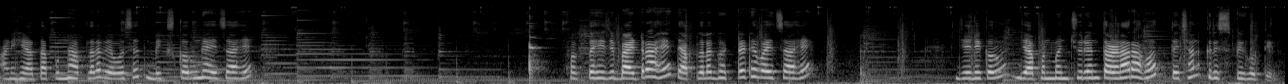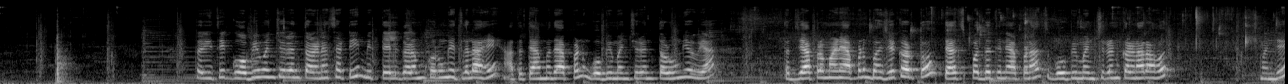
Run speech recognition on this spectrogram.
आणि हे आता पुन्हा आपल्याला व्यवस्थित मिक्स करून घ्यायचं आहे. फक्त हे जे बॅटर आहे ते आपल्याला घट्ट ठेवायचं आहे. जेणेकरून जे आपण मंचुरियन तळणार आहोत ते छान क्रिस्पी होतील. तर इथे गोबी मंचुरियन तळण्यासाठी मी तेल गरम करून घेतलेलं आहे. आता त्यामध्ये आपण गोबी मंचुरियन तळून घेऊया. तर ज्याप्रमाणे आपण भजे करतो त्याच पद्धतीने आपण आज गोबी मंचुरियन करणार आहोत. म्हणजे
